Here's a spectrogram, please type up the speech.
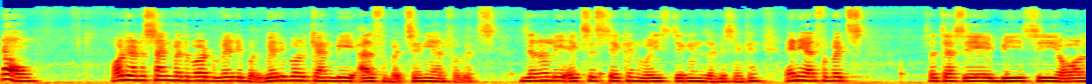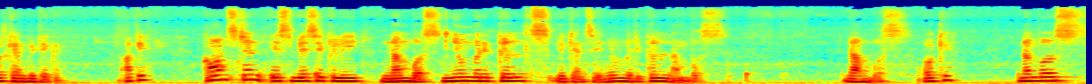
Now what do you understand by the word variable? Variable can be alphabets any alphabets. Generally x is taken y is taken z is taken. Any alphabets such as a b c all can be taken. Okay constant is basically numbers. Numericals we can say numerical numbers. Numbers okay? Numbers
